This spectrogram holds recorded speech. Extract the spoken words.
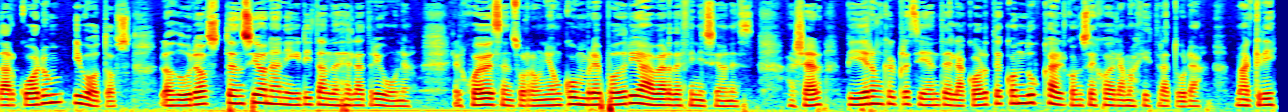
dar quórum y votos. Los duros tensionan y gritan desde la tribuna. El jueves, en su reunión cumbre, podría haber definiciones. Ayer pidieron que el presidente de la Corte conduzca el Consejo de la Magistratura. Macri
